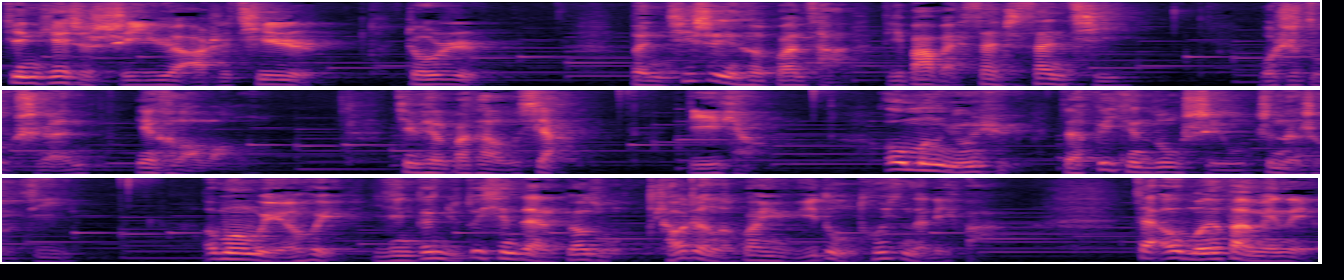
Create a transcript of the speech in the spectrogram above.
今天是十一月二十七日，周日。本期是硬核观察第八百三十三期，我是主持人硬核老王。今天的观察如下：第一条，欧盟允许在飞行中使用智能手机。欧盟委员会已经根据最新的标准调整了关于移动通信的立法，在欧盟范围内，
